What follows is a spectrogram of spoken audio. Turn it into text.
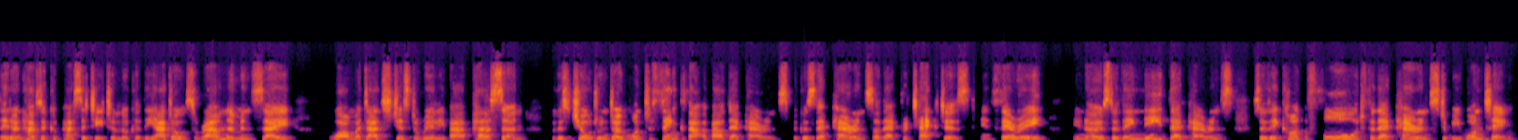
They don't have the capacity to look at the adults around them and say, well, my dad's just a really bad person. Because children don't want to think that about their parents because their parents are their protectors in theory you know so they need their parents so they can't afford for their parents to be wanting.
